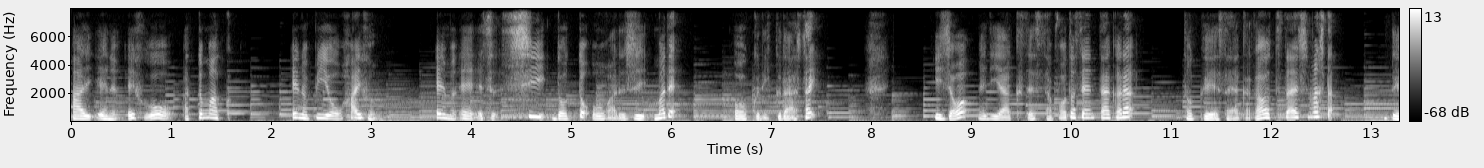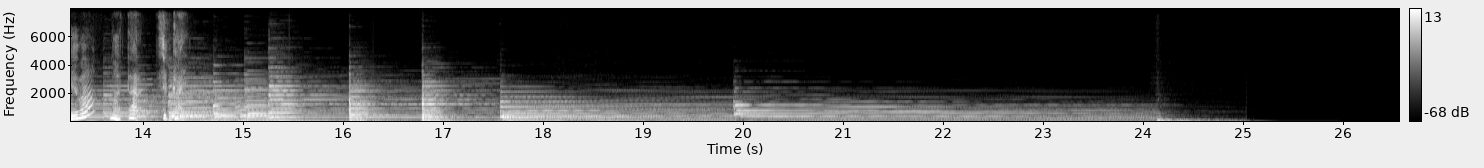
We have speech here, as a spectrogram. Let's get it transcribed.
info.npo-masc.org までお送りください。以上、メディアアクセスサポートセンターから徳江さやかがお伝えしました。ではまた次回。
